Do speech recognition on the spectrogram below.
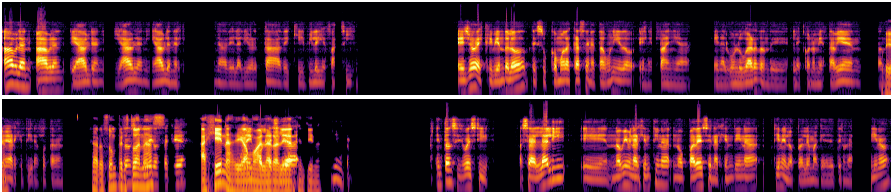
hablan, hablan y hablan y hablan y hablan de Argentina, de la libertad, de que mi ley es fascista. Ellos escribiéndolo de su cómoda casa en Estados Unidos, en España, en algún lugar donde la economía está bien, donde Bien. Argentina justamente. Claro, son Entonces, yo digo, personas ajenas, digamos, a la realidad argentina. Entonces, voy a decir, o sea, Lali eh, no vive en Argentina, no padece en Argentina, tiene los problemas que debe tener un argentino.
